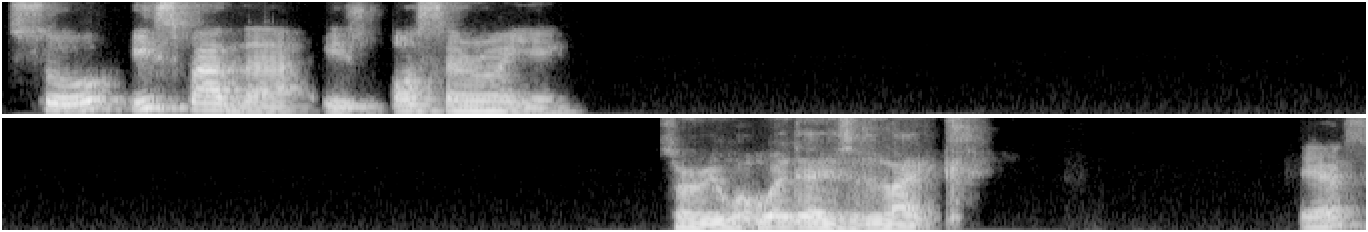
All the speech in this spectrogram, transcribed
So his father is Oseroye. Sorry, what word there is like? Yes?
